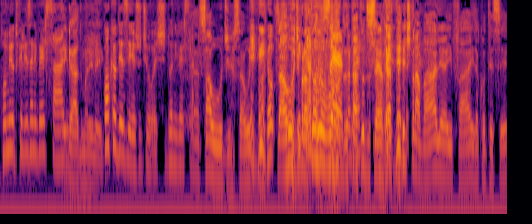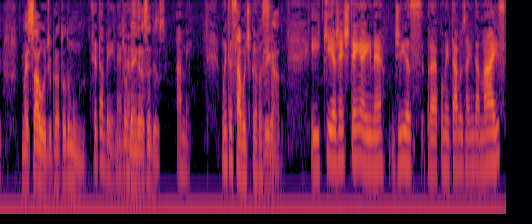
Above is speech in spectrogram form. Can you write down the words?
Romildo, feliz aniversário. Obrigado, Marilei. Qual que é o desejo de hoje, do aniversário? É, saúde, saúde pra, saúde para tá todo mundo. certo, tá né? tudo certo. A gente trabalha e faz acontecer, mas saúde para todo mundo. Você está bem, né? Tô bem, graças a Deus. Amém. Muita saúde para você. Obrigado. e que a gente tem aí, né, dias para comentarmos ainda mais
